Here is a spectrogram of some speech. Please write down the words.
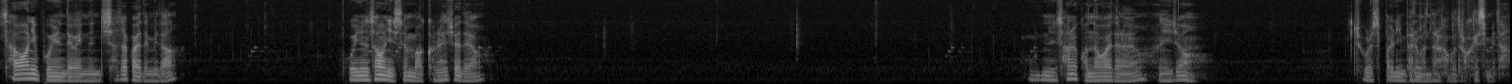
사원이 보이는 데가 있는지 찾아봐야 됩니다. 보이는 사원이 있으면 마크를 해줘야 돼요. 우리는 산을 건너가야 되나요? 아니죠? 이쪽으로 해서 빨리 인파를 만나러 가보도록 하겠습니다.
